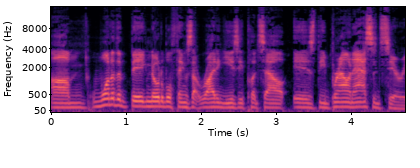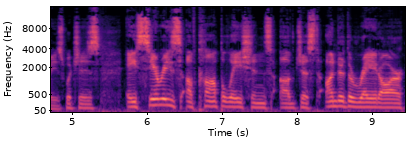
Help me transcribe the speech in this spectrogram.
Um, one of the big notable things that Riding Easy puts out is the Brown Acid series, which is a series of compilations of just under the radar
